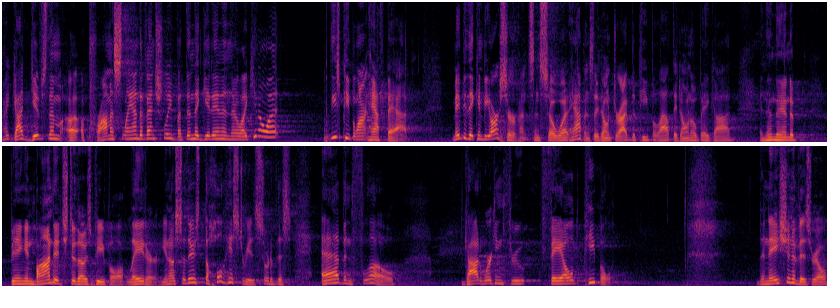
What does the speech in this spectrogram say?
Right? God gives them a, a promised land eventually, but then they get in and they're like, you know what? These people aren't half bad maybe they can be our servants. And so what happens? They don't drive the people out, they don't obey God, and then they end up being in bondage to those people later. You know, so there's the whole history is sort of this ebb and flow, God working through failed people. The nation of Israel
